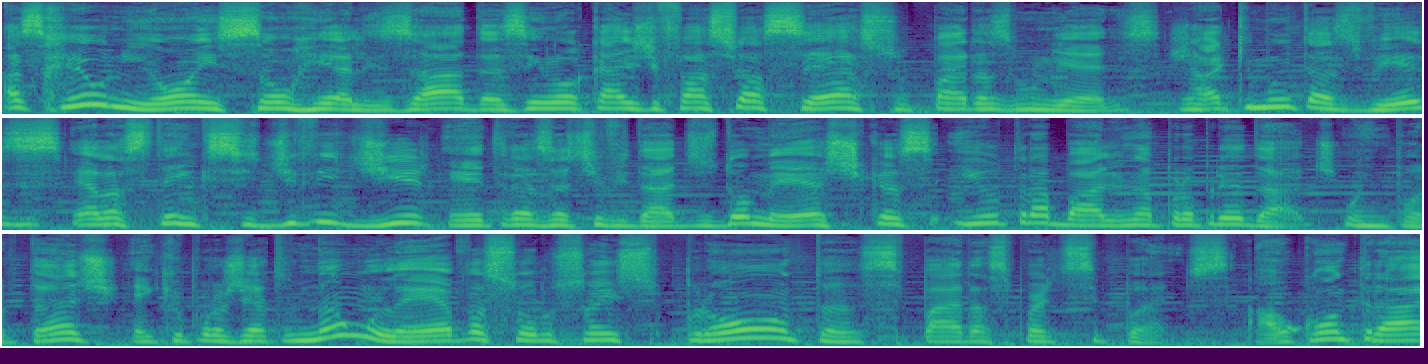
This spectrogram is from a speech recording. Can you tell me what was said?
As reuniões são realizadas em locais de fácil acesso para as mulheres, já que muitas vezes elas têm que se dividir entre as atividades domésticas e o trabalho na propriedade. O importante é que o projeto não leva soluções prontas para as participantes. Ao contrário,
